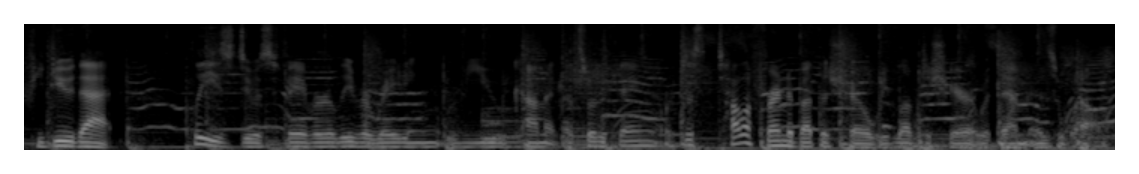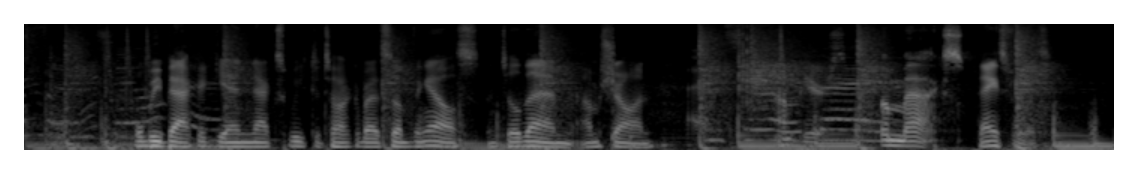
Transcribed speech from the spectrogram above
If you do that, please do us a favor, leave a rating, review, comment, that sort of thing, or just tell a friend about the show. We'd love to share it with them as well. We'll be back again next week to talk about something else. Until then, I'm Sean. I'm Pierce. I'm Max. Thanks for listening.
